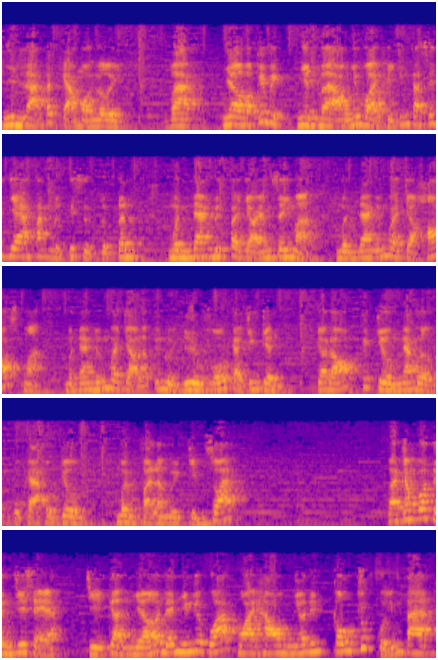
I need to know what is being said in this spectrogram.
nhìn lại tất cả mọi người. Và nhờ vào cái việc nhìn vào như vậy thì chúng ta sẽ gia tăng được cái sự tự tin. Mình đang đứng vai trò MC mà, mình đang đứng vai trò host mà, mình đang đứng vai trò là cái người điều phối cả chương trình. Do đó, cái trường năng lượng của cả hậu trường, mình phải là người kiểm soát. Và trong quá trình chia sẻ chỉ cần nhớ đến những cái quá why how nhớ đến cấu trúc của chúng ta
